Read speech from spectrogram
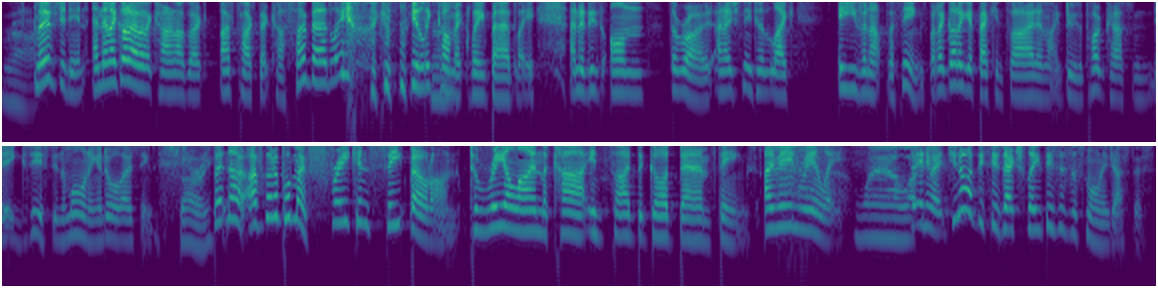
Right. moved it in, and then I got out of the car and I was like, I've parked that car so badly, like really comically badly, and it is on the road, and I just need to like even up the things. But I got to get back inside and like do the podcast and exist in the morning and do all those things. Sorry. But no, I've got to put my freaking seatbelt on to realign the car inside the goddamn things. I mean, really. well, So anyway, do you know what this is actually? This is a small injustice.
